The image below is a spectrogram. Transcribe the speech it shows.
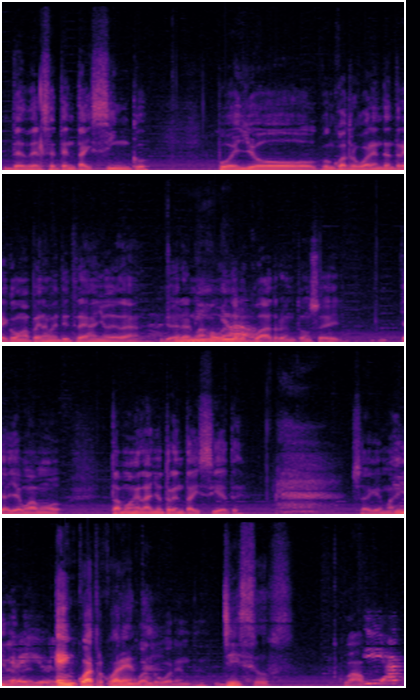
desde el 75, pues yo con 440 entré con apenas 23 años de edad. Yo era el más joven de los cuatro, entonces ya llevamos, estamos en el año 37. O sea que imagínate. Increíble. En En 440. 440. Jesus. Wow. Y, a-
